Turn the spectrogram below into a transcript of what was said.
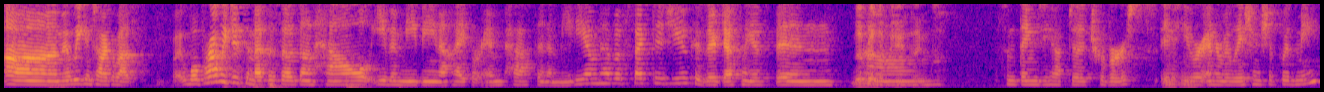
Um, and we can talk about, we'll probably do some episodes on how even me being a hyper empath and a medium have affected you because there definitely have been There've been a few um, things. some things you have to traverse if you Mhm. are in a relationship with me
